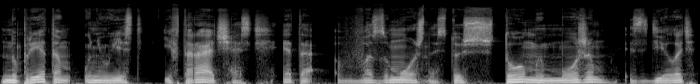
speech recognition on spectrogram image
Но при этом у него есть и вторая часть – это возможность, то есть что мы можем сделать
